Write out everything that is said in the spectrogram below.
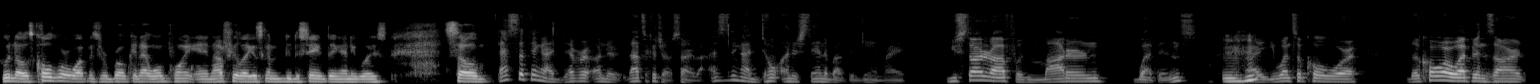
Who knows? Cold War weapons were broken at one point, and I feel like it's going to do the same thing anyways. So that's the thing I never under. Not to cut you off. Sorry, but that's the thing I don't understand about the game. Right? You started off with modern weapons. Mm-hmm. Right? You went to Cold War. The core weapons aren't.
